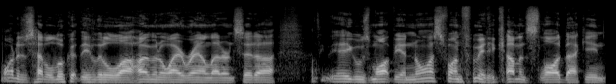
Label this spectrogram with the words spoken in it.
might have just had a look at the little uh, home and away round ladder and said, uh, I think the Eagles might be a nice one for me to come and slide back in.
